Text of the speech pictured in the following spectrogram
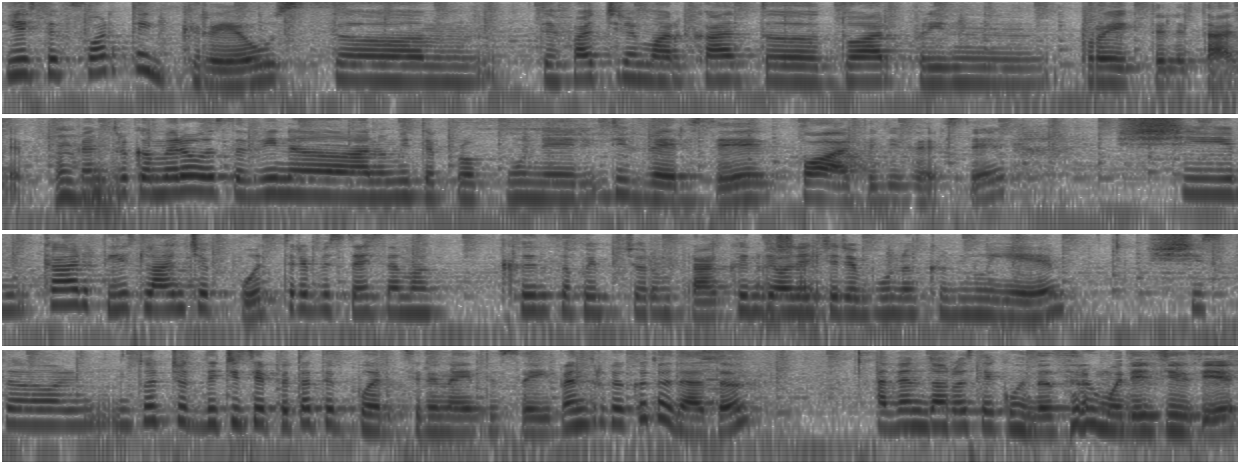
Este foarte greu să te faci remarcat uh, doar prin proiectele tale, mm-hmm. pentru că mereu o să vină anumite propuneri diverse, foarte diverse, și ca artist, la început, trebuie să dai seama când să pui piciorul în prag, când Așa e o alegere bună, când nu e și să întorci o decizie pe toate părțile înainte să iei. Pentru că câteodată avem doar o secundă să luăm o decizie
